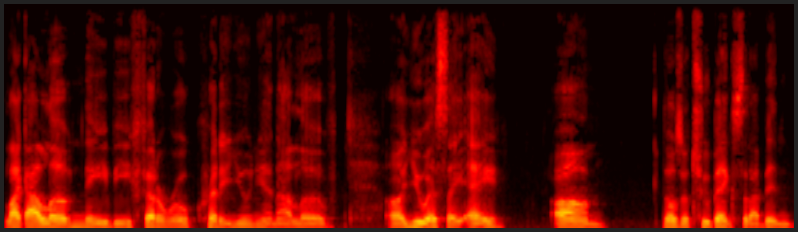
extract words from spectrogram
Like I love Navy Federal Credit Union. I love uh, USAA. Um, those are two banks that I've been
